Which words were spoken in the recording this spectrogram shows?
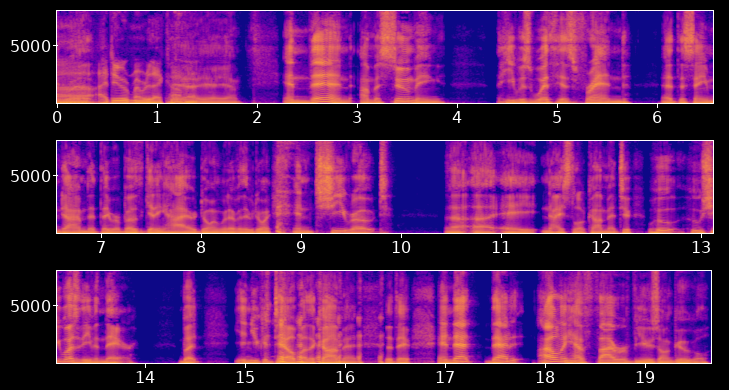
Uh, with. I do remember that comment. Yeah, yeah, yeah. And then I'm assuming he was with his friend at the same time that they were both getting high or doing whatever they were doing. And she wrote uh, uh, a nice little comment too. Who who she wasn't even there, but and you could tell by the comment that they and that that I only have five reviews on Google,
